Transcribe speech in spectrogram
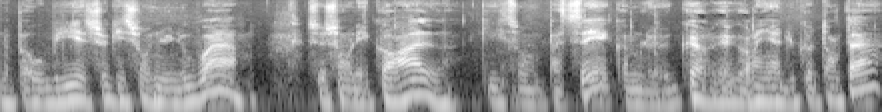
ne pas oublier ceux qui sont venus nous voir, ce sont les chorales qui sont passées, comme le chœur grégorien du Cotentin.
